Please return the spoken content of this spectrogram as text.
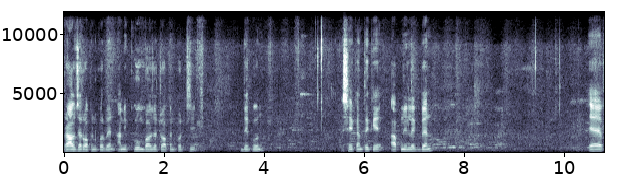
ব্রাউজার ওপেন করবেন। আমি ক্রোম ব্রাউজারটা ওপেন করছি। দেখুন, সেখান থেকে আপনি লিখবেন এফ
